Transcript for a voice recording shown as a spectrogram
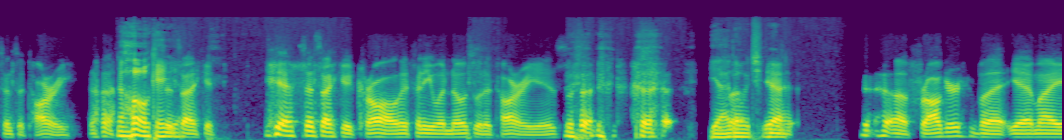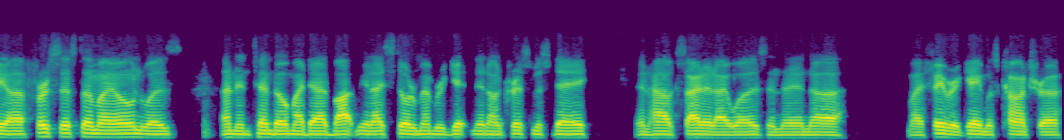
since Atari. oh, okay. since yeah. I could, yeah, since I could crawl. If anyone knows what Atari is. yeah, I know what you yeah. mean. Uh, Frogger, but yeah, my uh, first system I owned was a Nintendo. My dad bought me, and I still remember getting it on Christmas Day, and how excited I was. And then uh, my favorite game was Contra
